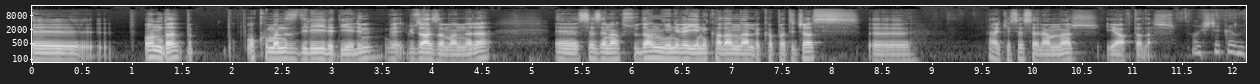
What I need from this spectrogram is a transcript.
Ee, onu da okumanız dileğiyle diyelim ve güzel zamanlara e, Sezen Aksu'dan yeni ve yeni kalanlarla kapatacağız. Ee, herkese selamlar, iyi haftalar. Hoşçakalın.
